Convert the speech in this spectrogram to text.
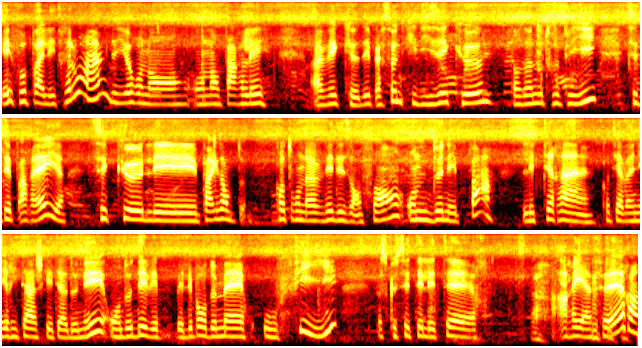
Et il ne faut pas aller très loin. hein. D'ailleurs, on en, on en parlait avec des personnes qui disaient que dans un autre pays, c'était pareil. C'est que, les, par exemple, quand on avait des enfants, on ne donnait pas les terrains, quand il y avait un héritage qui était à donner, on donnait les, les bords de mer aux filles, parce que c'était les terres à rien faire,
